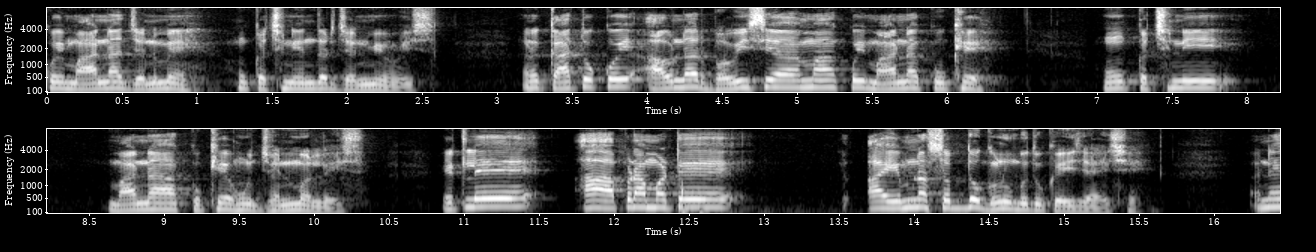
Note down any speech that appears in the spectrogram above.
કોઈ માના જન્મે હું કચ્છની અંદર જન્મી હોઈશ. અને કાં તો કોઈ આવનાર ભવિષ્યમાં કોઈ માના કુખે હું કચ્છની માના કુખે હું જન્મ લઈશ. એટલે આ આપણા માટે આ એમના શબ્દો ઘણું બધું કહી જાય છે. અને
